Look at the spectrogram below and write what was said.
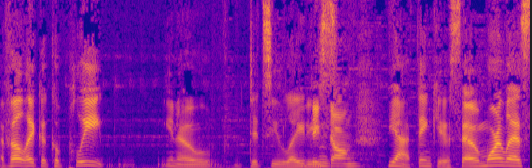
I felt like a complete you know, ditzy ladies. Ding dong. Yeah, thank you. So more or less,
